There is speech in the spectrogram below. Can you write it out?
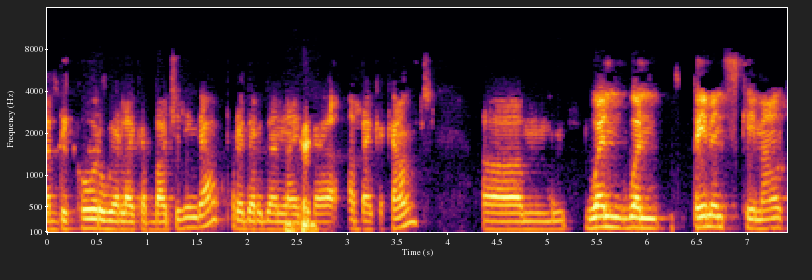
at the core we're like a budgeting app rather than like a, a bank account. Um, when when payments came out,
